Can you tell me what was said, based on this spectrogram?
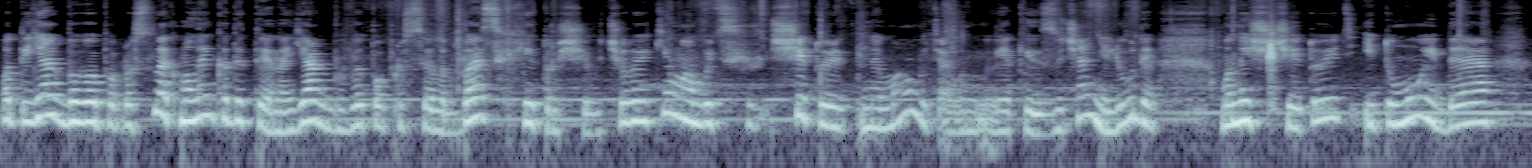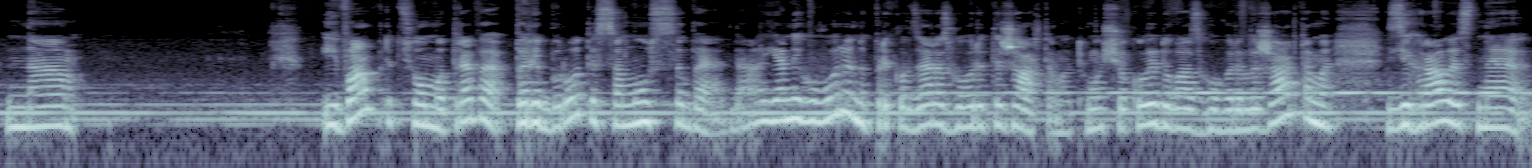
От як би ви попросили, як маленька дитина, як би ви попросили, без хитрощів. Чоловіки, мабуть, щитують, не мабуть, а вони, як і звичайні люди, вони щитують, і тому йде на. І вам при цьому треба перебороти саму себе. Да? Я не говорю, наприклад, зараз говорити жартами, тому що коли до вас говорили жартами, зігралась не,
